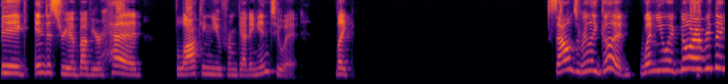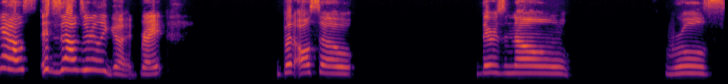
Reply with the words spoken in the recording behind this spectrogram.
big industry above your head blocking you from getting into it. Like sounds really good when you ignore everything else. It sounds really good right? But also there's no rules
